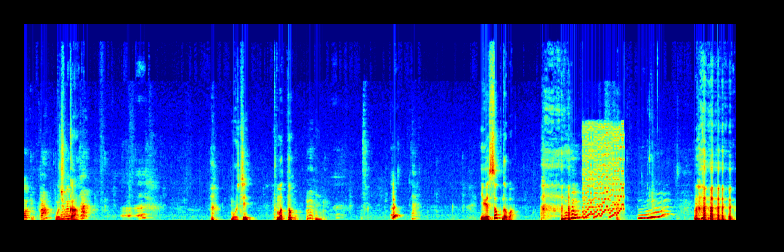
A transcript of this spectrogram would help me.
뭐 줄까? 뭐 줄까? 뭐지? 토마토? 응. 입에 쏙 넣어봐.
